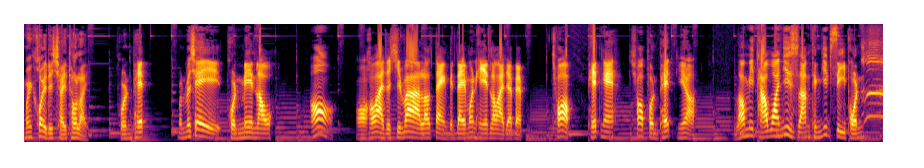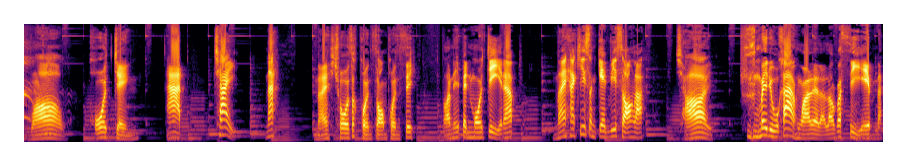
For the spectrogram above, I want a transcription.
ไม่ค่อยได้ใช้เท่าไหร่ ผลเพชรมันไม่ใช่ผลเมนเราอ๋ออ๋อเขาอาจจะคิดว่าเราแต่งเป็นไดมอนด์เฮดเราอาจจะแบบชอบเพชรไง ชอบผลเพชรอย่างเงี้ยเหรอ เรามีถาวร 23 ถึง 24 ผล ว้าวโคตรเจ๋ง อาจ ใช่ นะ ไหน โชว์สักผลสองผลสิ ตอนนี้เป็นโมจินะครับ นายฮักกี้สังเกต V2 เหรอ ใช่ ไม่ดูค่าหัวเลยเหรอ เราก็ 4M นะ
